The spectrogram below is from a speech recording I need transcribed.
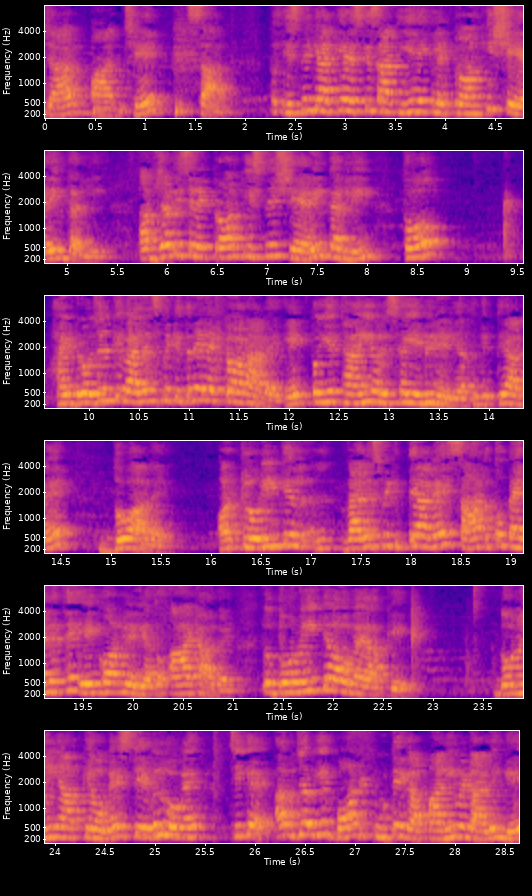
चार, पाँच छ सात। तो इसने क्या किया? इसके साथ ये एक इलेक्ट्रॉन की शेयरिंग कर ली। अब जब इस इलेक्ट्रॉन की इसने शेयरिंग कर ली तो हाइड्रोजन के बैलेंस में कितने इलेक्ट्रॉन आ गए? एक तो ये था ही और इसका ये भी ले लिया। तो कितने आ गए? दो आ गए। और क्लोरीन के वैलेंस में कितने आ गए? सात तो पहले थे, एक और ले लिया तो आठ आ गए। तो दोनों ही क्या हो गए आपके? दोनों ही आपके हो गए स्टेबल हो गए। ठीक है? अब जब ये बॉन्ड टूटेगा, पानी में डालेंगे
